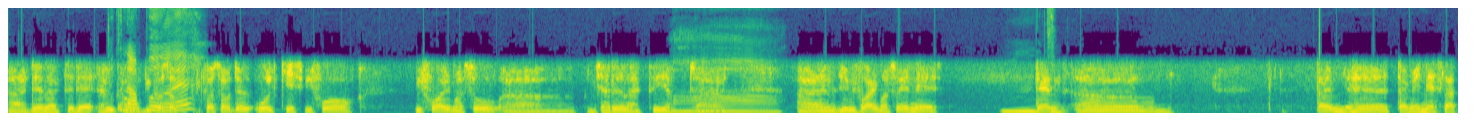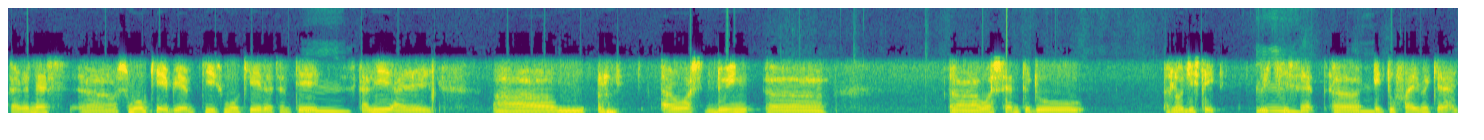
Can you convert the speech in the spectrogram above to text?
Uh, then after that, uh, Kenapa, because eh? of because of the old case before before I masuk uh, penjara lah tu yang uh, ah. uh, before I masuk NS. hmm. Then um, time uh, time NS lah time NS uh, semua okay BMT semua okay dah cantik. Hmm. Sekali I um, I was doing uh, uh, I was sent to do a logistic which Hmm. is at uh, Hmm. 8 to 5 McCann.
